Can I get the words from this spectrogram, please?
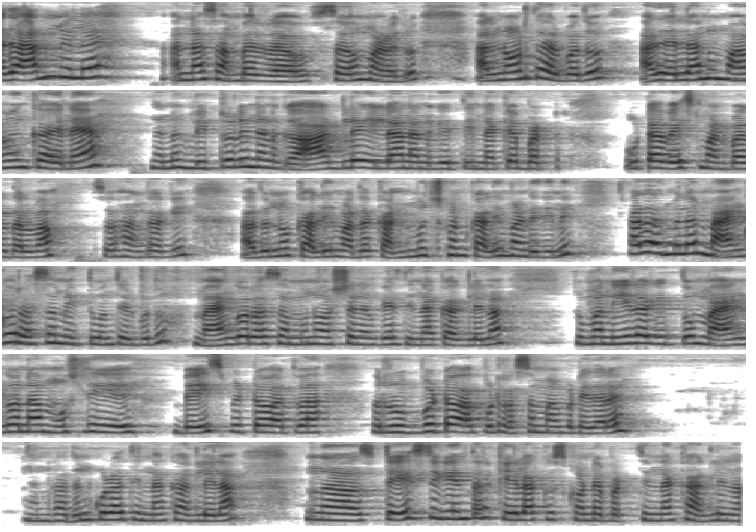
ಅದಾದಮೇಲೆ ಅನ್ನ, ಸಾಂಬಾರು ಸರ್ವ್ ಮಾಡಿದ್ರು. ಅಲ್ಲಿ ನೋಡ್ತಾ ಇರ್ಬೋದು, ಅದೆಲ್ಲನೂ ಮಾವಿನಕಾಯಿನೇ. ನನಗೆ ಲಿಟ್ರಲಿ ನನಗೆ ಆಗಲೇ ಇಲ್ಲ ನನಗೆ ತಿನ್ನೋಕ್ಕೆ ಬಟ್ ಊಟ ವೇಸ್ಟ್ ಮಾಡಬಾರ್ದಲ್ವ? ಸೊ ಹಾಗಾಗಿ ಅದನ್ನು ಖಾಲಿ ಮಾಡಿದೆ ಕಣ್ಣು ಮುಚ್ಕೊಂಡು ಖಾಲಿ ಮಾಡಿದ್ದೀನಿ ಅದಾದಮೇಲೆ ಮ್ಯಾಂಗೋ ರಸಮ್ ಇತ್ತು ಅಂತ ಹೇಳ್ಬೋದು. ಮ್ಯಾಂಗೋ ರಸಮ್ಮೂ ಅಷ್ಟೇ ನನಗೆ ತಿನ್ನೋಕ್ಕಾಗಲಿಲ್ಲ ತುಂಬ ನೀರಾಗಿತ್ತು. ಮ್ಯಾಂಗೋನ ಮೋಸ್ಟ್ಲಿ ಬೇಯಿಸ್ಬಿಟ್ಟು ಅಥವಾ ರುಬ್ಬಿಟ್ಟು ಹಾಕ್ಬಿಟ್ಟು ರಸಮ್ ಮಾಡಿಬಿಟ್ಟಿದ್ದಾರೆ ನನಗೆ ಅದನ್ನು ಕೂಡ ತಿನ್ನೋಕ್ಕಾಗಲಿಲ್ಲ ಟೇಸ್ಟಿಗೆ ಅಂತ ಕೇಳಿ ಹಾಕಿಸ್ಕೊಂಡೆ ಬಟ್ ತಿನ್ನೋಕ್ಕಾಗಲಿಲ್ಲ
